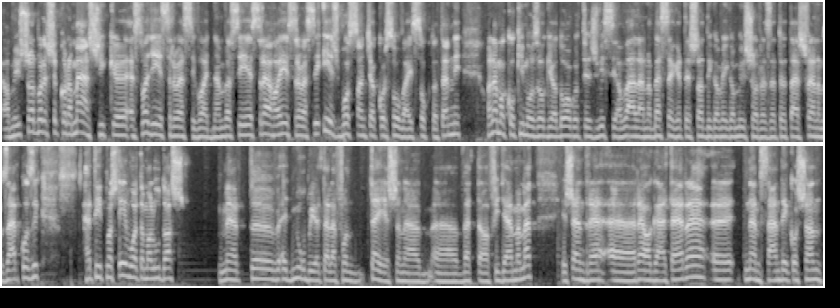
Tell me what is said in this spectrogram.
a műsorban, és akkor a másik ezt vagy észreveszi, vagy nem veszi észre. Ha észreveszi és bosszantja, akkor szóvá is szokta tenni. Ha nem, akkor kimozogja a dolgot és viszi a vállán a beszélgetést addig, amíg a műsorvezető társ fel nem zárkozik. Hát itt most én voltam a ludas, mert egy mobiltelefon teljesen elvette a figyelmemet, és Endre reagált erre, nem szándékosan,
